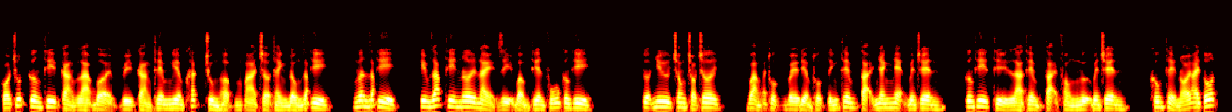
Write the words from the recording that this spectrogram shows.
có chút cương thi càng là bởi vì càng thêm nghiêm khắc trùng hợp mà trở thành đồng giáp thi, ngân giáp thi, kim giáp thi nơi này dị bẩm thiên phú cương thi. Tựa như trong trò chơi, vàng thuộc về điểm thuộc tính thêm tại nhanh nhẹn bên trên, cương thi thì là thêm tại phòng ngự bên trên, không thể nói ai tốt,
